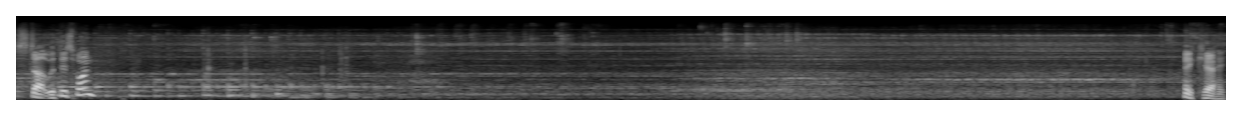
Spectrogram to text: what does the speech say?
Start with this one. Okay.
